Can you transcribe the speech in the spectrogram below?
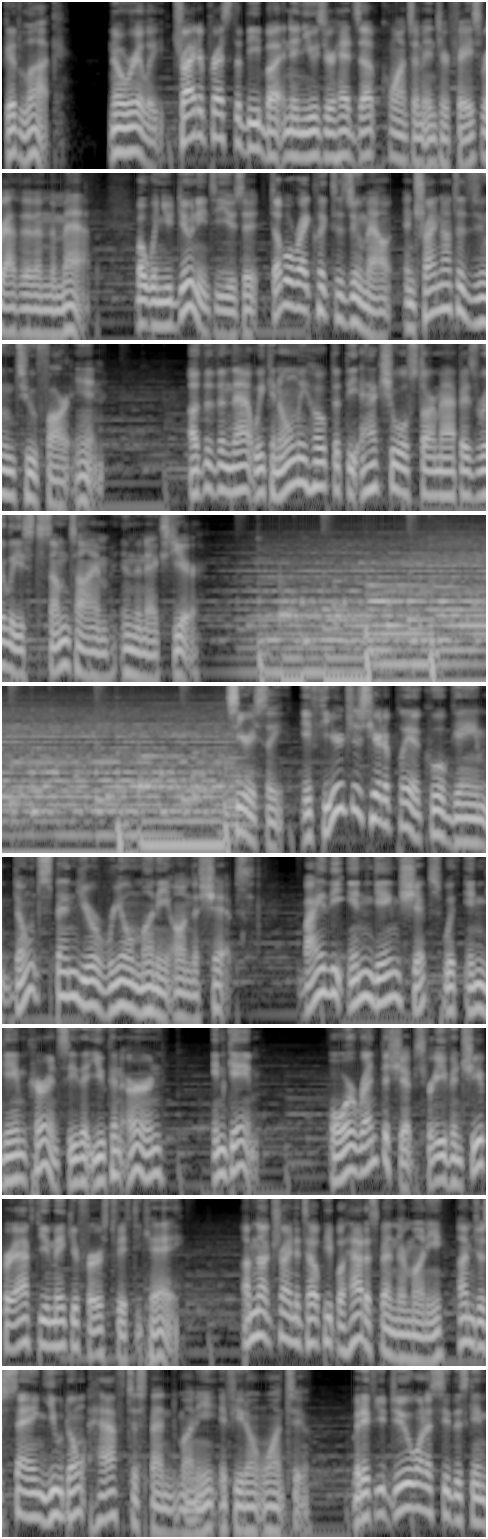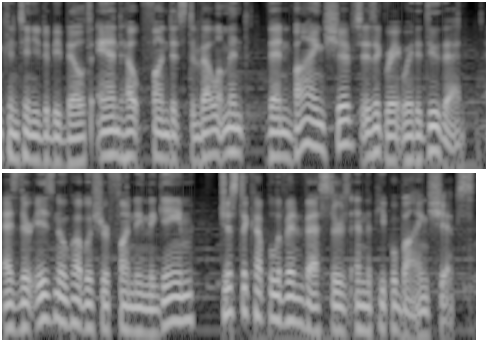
good luck. No really, try to press the B button and use your heads up quantum interface rather than the map. But when you do need to use it, double right click to zoom out and try not to zoom too far in. Other than that, we can only hope that the actual star map is released sometime in the next year. Seriously, if you're just here to play a cool game, don't spend your real money on the ships. Buy the in-game ships with in-game currency that you can earn in-game. Or rent the ships for even cheaper after you make your first 50k. I'm not trying to tell people how to spend their money, I'm just saying you don't have to spend money if you don't want to. But if you do want to see this game continue to be built and help fund its development, then buying ships is a great way to do that, as there is no publisher funding the game, just a couple of investors and the people buying ships.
